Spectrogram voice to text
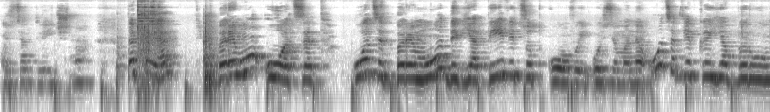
ось отлично. Тепер беремо оцет. Оцет беремо 9%. Ось у мене оцет, який я беру.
